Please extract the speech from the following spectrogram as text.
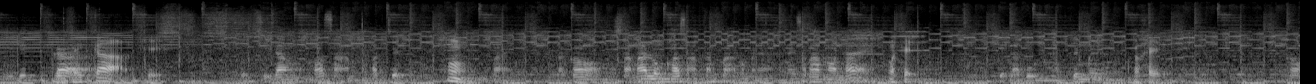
สีเด็กก็ก็ก็โอเคสีดำข้อสามข้อเจ็ดอืมไปแล้วก็สามารถลงข้อสามต่ำกว่าลงมาในสภาพนอนได้ โอเค เก็บลาบุญครับขึ้นมือโอเค ก็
